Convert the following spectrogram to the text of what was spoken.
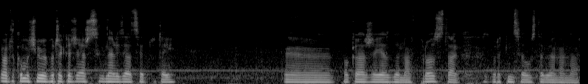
No tylko musimy poczekać aż sygnalizacja tutaj yy, pokaże jazdę na wprost, tak, zwrotnica ustawiona na...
